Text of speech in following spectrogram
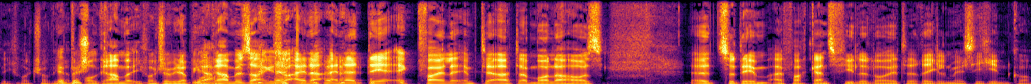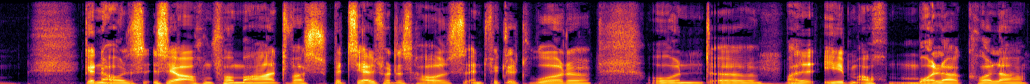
ich wollte schon wieder Programme, ich wollte schon wieder Programme ja. sagen, ist so einer, einer der Eckpfeiler im Theater Mollerhaus. Äh, zu dem einfach ganz viele Leute regelmäßig hinkommen. Genau, es ist ja auch ein Format, was speziell für das Haus entwickelt wurde und äh, weil eben auch Mollerkoller.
